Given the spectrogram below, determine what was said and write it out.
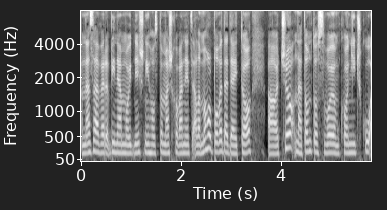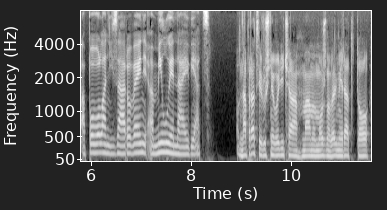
Na záver by nám môj dnešný host Tomáš Chovanec ale mohol povedať aj to, čo na tomto svojom koničku a povolaní zároveň miluje najviac. Na práci rušňovodiča mám možno veľmi rád to,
